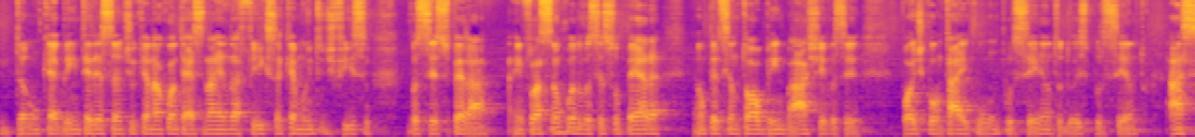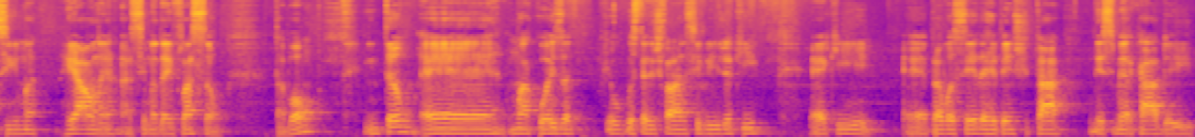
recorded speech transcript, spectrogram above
Então, que é bem interessante o que não acontece na renda fixa, que é muito difícil você superar. A inflação, quando você supera, é um percentual bem baixo, aí você pode contar aí com 1%, 2% acima, real, né? Acima da inflação, tá bom? Então, é uma coisa que eu gostaria de falar nesse vídeo aqui, é que é, para você de repente que está nesse mercado aí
